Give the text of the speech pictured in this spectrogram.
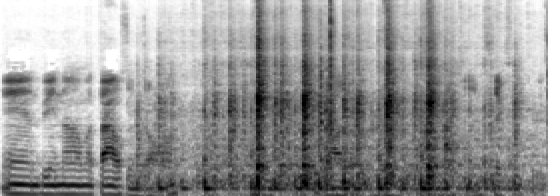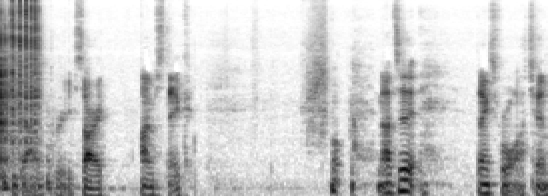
and Vietnam 1000 dong. 1963, 2003. Sorry, my mistake. Well, that's it. Thanks for watching.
